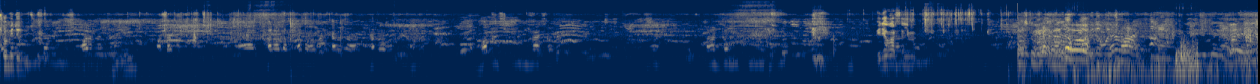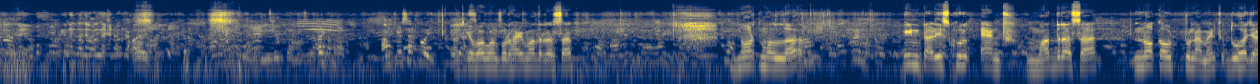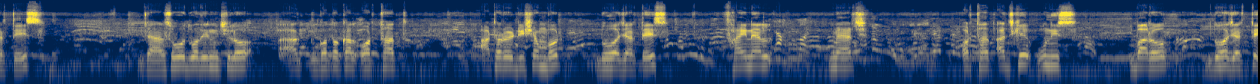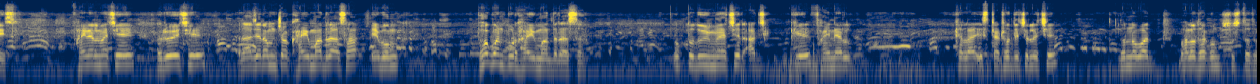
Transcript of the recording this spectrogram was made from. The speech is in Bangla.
ছবি তুলবি ছবি। ভিডিও কর সেলিম আজকে ভগবানপুর হাই মাদ্রাসার north Molla inter school and Madrasa knockout tournament দু হাজার তেইশ, যার শুভ উদ্বোধন ছিল গতকাল অর্থাৎ আঠারোই ডিসেম্বর দু হাজার তেইশ। ফাইনাল ম্যাচ, অর্থাৎ আজকে উনিশ বারো দু ফাইনাল ম্যাচে রয়েছে রাজারামচক হাই মাদ্রাসা এবং ভগবানপুর হাই মাদ্রাসা। উক্ত দুই ম্যাচের আজকে ফাইনাল খেলা স্টার্ট হতে চলেছে। ধন্যবাদ, ভালো থাকুন, সুস্থ থাকুন।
